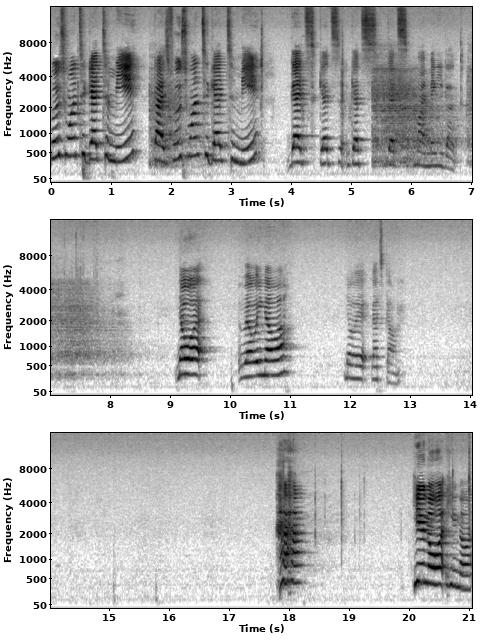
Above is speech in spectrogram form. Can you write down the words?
first one to get to me, guys, first one to get to me gets, gets, gets, gets my minigun. Noah, really, Noah? Noah, that's dumb. Here, Noah, here, Noah.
